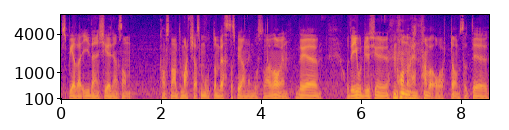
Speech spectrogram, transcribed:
spelar i den kedjan som konstant matchas mot de bästa spelarna i motståndarlagen. Det, och det gjordes ju med honom redan när han var 18 så att det...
